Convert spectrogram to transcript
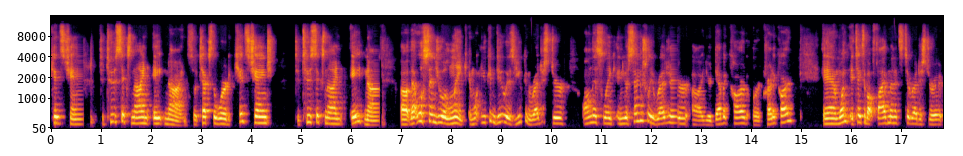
kids change to 26989. So text the word kids change to 26989. Uh, that will send you a link. And what you can do is you can register on this link and you essentially register uh, your debit card or a credit card. And one, it takes about five minutes to register it.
